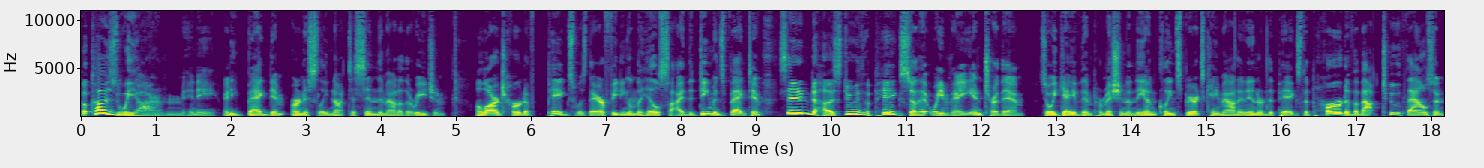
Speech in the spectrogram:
because we are many. And he begged him earnestly not to send them out of the region. A large herd of pigs was there feeding on the hillside. The demons begged him, Send us to the pigs so that we may enter them. So he gave them permission, and the unclean spirits came out and entered the pigs. The herd of about 2,000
